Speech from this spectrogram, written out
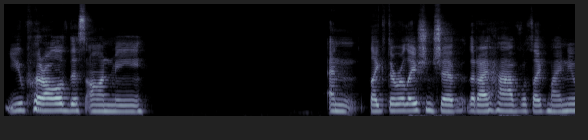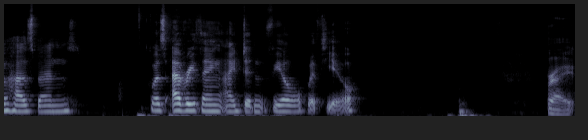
you put all of this on me. And like the relationship that I have with like my new husband was everything I didn't feel with you. Right.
